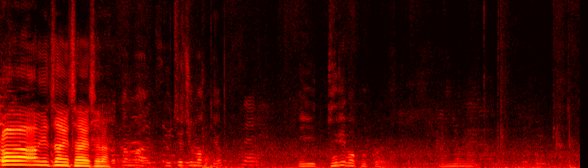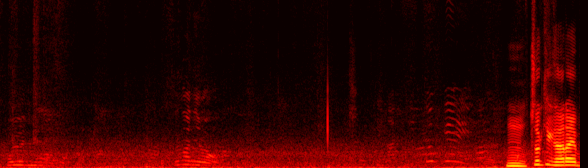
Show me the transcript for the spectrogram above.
아, 괜찮아, 괜찮아, 괜찮아. 잠깐만 교체 좀 할게요. 네. 이 둘이 바꿀 거예요. 왜냐면 승환님하고 음, 조끼 갈아입.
